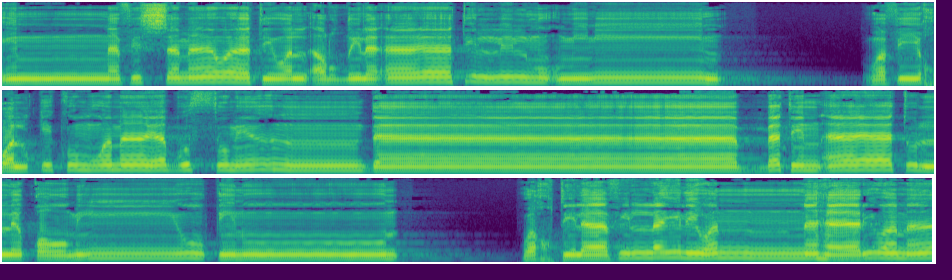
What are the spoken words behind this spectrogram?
إن في السماوات والأرض لآيات للمؤمنين. وفي خلقكم وما يبث من دابة آيات لقوم يوقنون واختلاف الليل والنهار وما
